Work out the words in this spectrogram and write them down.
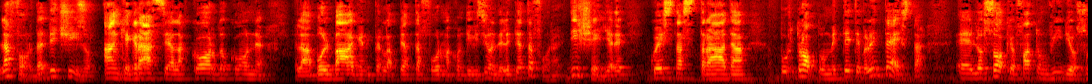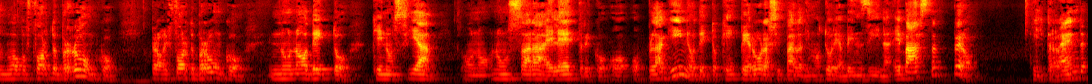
La Ford ha deciso, anche grazie all'accordo con la Volkswagen per la piattaforma condivisione delle piattaforme, di scegliere questa strada purtroppo mettetevelo in testa, eh, lo so che ho fatto un video sul nuovo Ford Bronco, però il Ford Bronco non ho detto che non sia o no, non sarà elettrico o, o plug-in, ho detto che per ora si parla di motori a benzina e basta, però il trend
